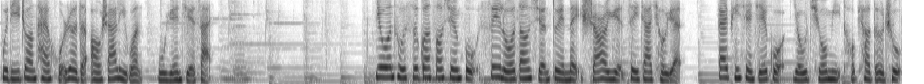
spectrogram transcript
不敌状态火热的奥沙利文，无缘决赛。尤文图斯官方宣布，C 罗当选队内十二月最佳球员。该评选结果由球迷投票得出，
